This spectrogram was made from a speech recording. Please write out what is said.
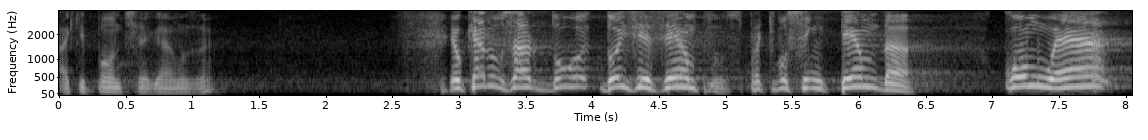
A que ponto chegamos, né? Eu quero usar dois exemplos para que você entenda como é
